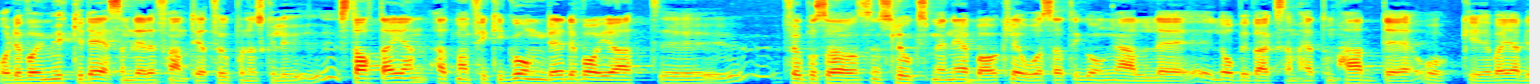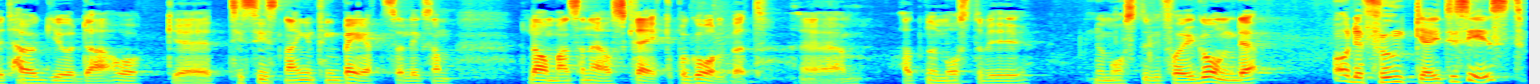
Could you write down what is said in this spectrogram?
Och det var ju mycket det som ledde fram till att fotbollen skulle starta igen. Att man fick igång det, det var ju att eh, fotbollsrörelsen slogs med näbbar och klor och satte igång all eh, lobbyverksamhet de hade och eh, var jävligt högljudda och eh, till sist när ingenting bet så liksom la man sig ner och skrek på golvet att nu måste vi, nu måste vi få igång det. Och det funkar ju till sist.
